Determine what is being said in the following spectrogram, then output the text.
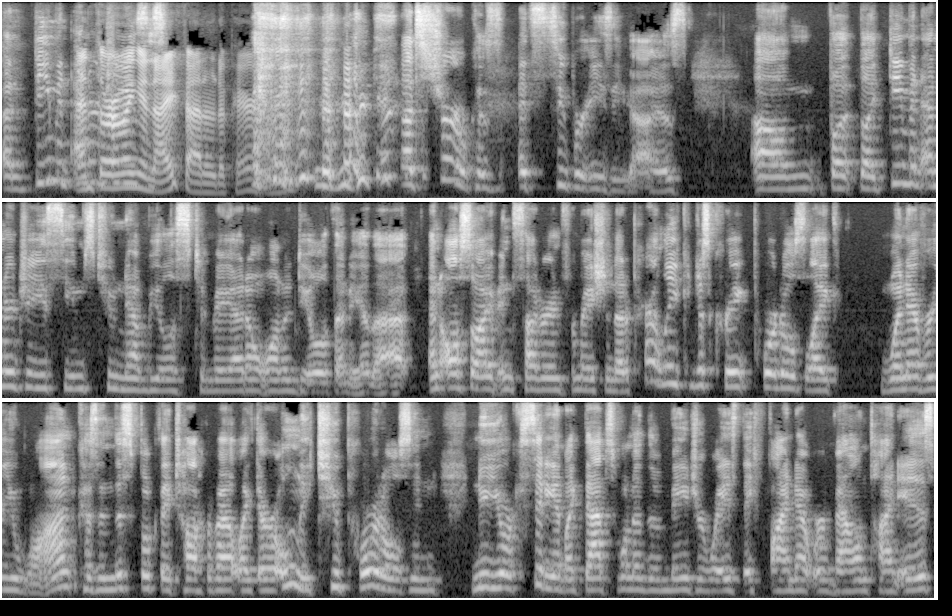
and demon and throwing a knife at it apparently. That's true because it's super easy, guys. Um, but like demon energy seems too nebulous to me. I don't want to deal with any of that. And also, I have insider information that apparently you can just create portals like whenever you want. Because in this book, they talk about like there are only two portals in New York City, and like that's one of the major ways they find out where Valentine is.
